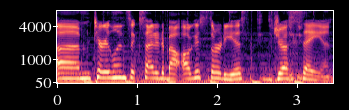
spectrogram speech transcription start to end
Um, Terry Lynn's excited about August 30th. Just saying.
